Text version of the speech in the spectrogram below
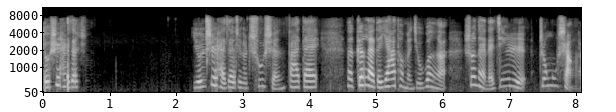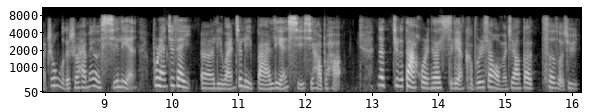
尤氏还在，尤氏还在这个出神发呆。那跟来的丫头们就问啊，说奶奶今日中午晌啊，中午的时候还没有洗脸，不然就在呃李纨这里把脸洗一洗好不好？那这个大户人家洗脸，可不是像我们这样到厕所去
